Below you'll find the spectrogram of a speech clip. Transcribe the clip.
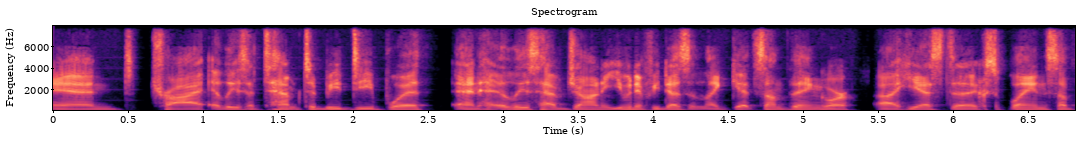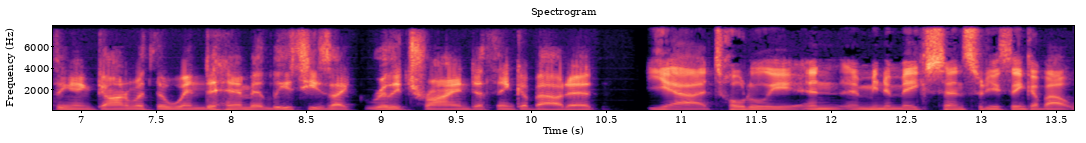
and try at least attempt to be deep with and at least have Johnny, even if he doesn't like get something or uh, he has to explain something and gone with the wind to him, at least he's like really trying to think about it. Yeah, totally. And I mean, it makes sense when you think about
